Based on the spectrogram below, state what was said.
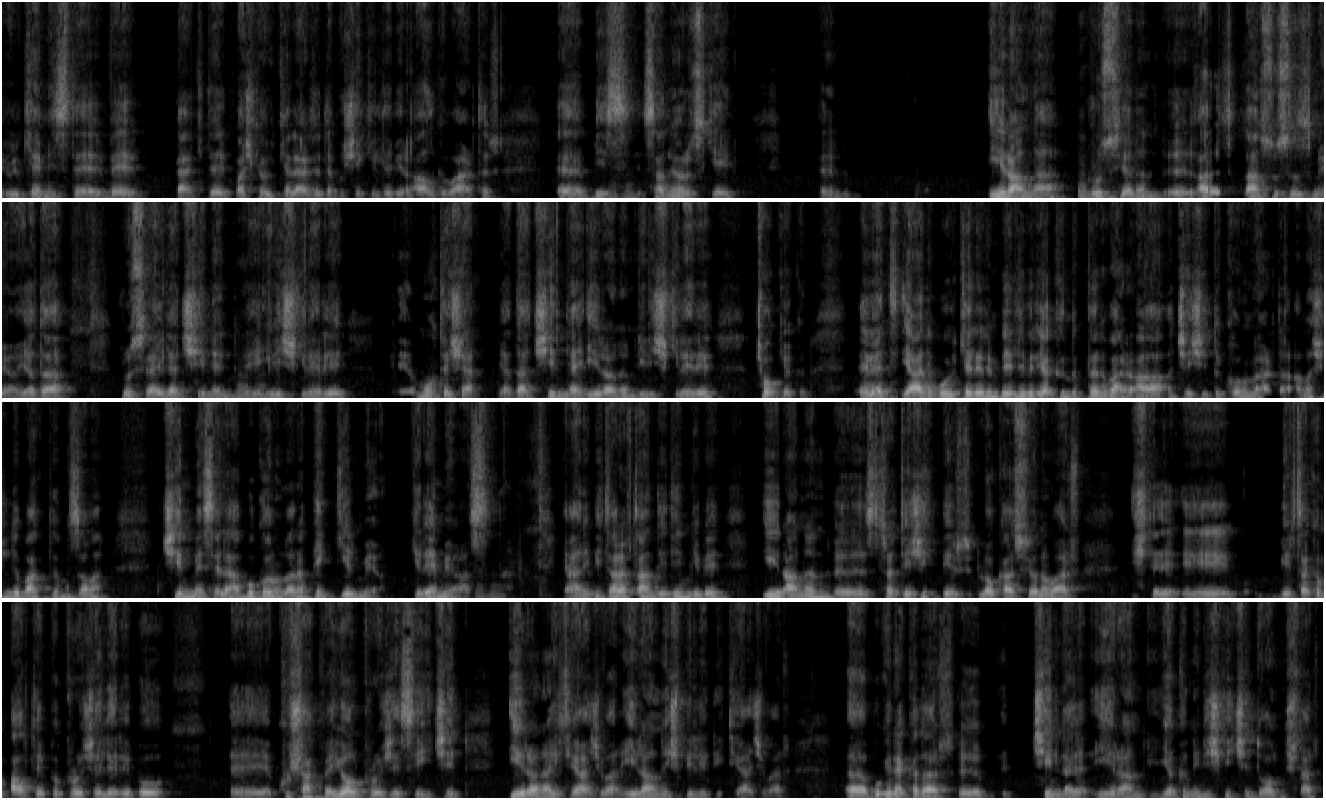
ülkemizde ve belki de başka ülkelerde de bu şekilde bir algı vardır. E, biz Hı hı. sanıyoruz ki e, İran'la. Rusya'nın e, arasından su sızmıyor ya da Rusya ile Çin'in e, ilişkileri e, muhteşem ya da Çin'le İran'ın ilişkileri çok yakın. Evet yani bu ülkelerin belli bir yakınlıkları var aa, çeşitli konularda ama şimdi baktığımız zaman Çin mesela bu konulara pek girmiyor, giremiyor aslında. Yani bir taraftan dediğim gibi İran'ın e, stratejik bir lokasyonu var. İşte e, bir takım altyapı projeleri bu e, kuşak ve yol projesi için İran'a ihtiyacı var. İran'la işbirliğine ihtiyacı var. E, bugüne kadar e, Çin'le İran yakın ilişki içinde olmuşlar.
